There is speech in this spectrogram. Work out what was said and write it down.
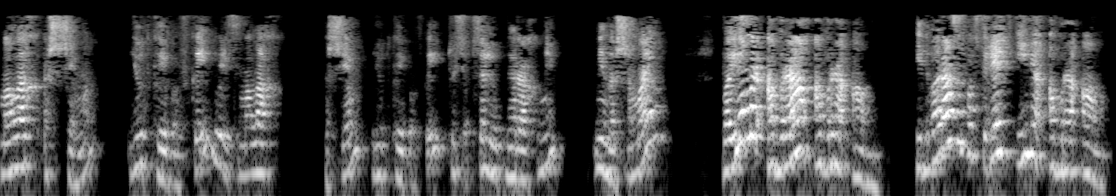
Малах Ашема, Ютка и Вавкей, говорится Малах Ашем, Ютка и Вавкей, то есть абсолютный Рахми, Мина Шамаем, Вайомер Авраам Авраам. И два раза повторяет имя Авраам.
